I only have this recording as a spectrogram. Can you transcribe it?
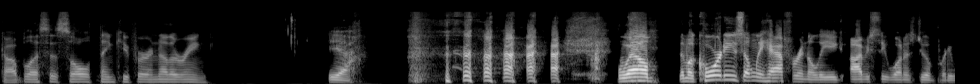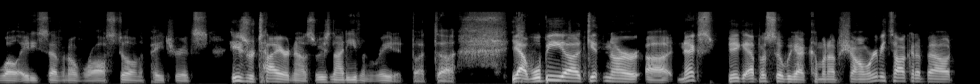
God bless his soul. Thank you for another ring. Yeah. well, the McCourties only half are in the league. Obviously, one is doing pretty well, 87 overall, still on the Patriots. He's retired now, so he's not even rated. But uh, yeah, we'll be uh, getting our uh, next big episode we got coming up, Sean. We're going to be talking about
